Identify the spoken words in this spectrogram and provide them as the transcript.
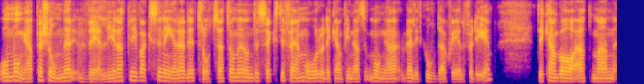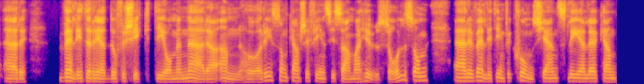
Och många personer väljer att bli vaccinerade trots att de är under 65 år och det kan finnas många väldigt goda skäl för det. Det kan vara att man är väldigt rädd och försiktig om en nära anhörig som kanske finns i samma hushåll som är väldigt infektionskänslig eller kan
